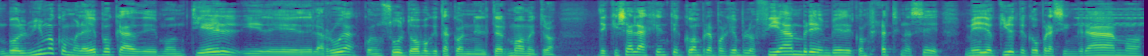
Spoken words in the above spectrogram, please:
volvimos como a la época de Montiel y de, de la Ruda, consulto, vos porque estás con el termómetro, de que ya la gente compra, por ejemplo, fiambre, en vez de comprarte, no sé, medio kilo, te compra 100 gramos,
